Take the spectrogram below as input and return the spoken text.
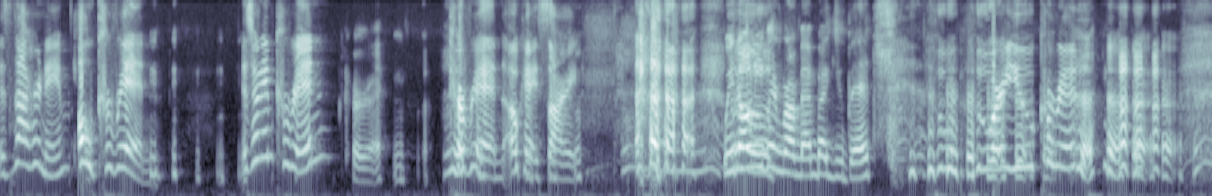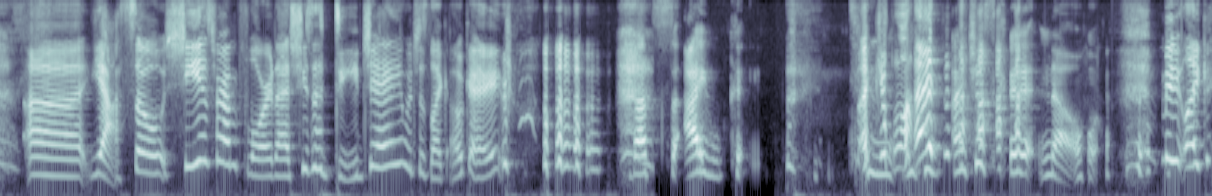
Isn't that her name? Oh, Corinne. is her name Corinne? Corinne. Corinne. Okay, sorry. We don't even remember you, bitch. who, who are you, Corinne? uh, yeah. So she is from Florida. She's a DJ, which is like okay. That's I. like what? I just couldn't. know. Me, like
